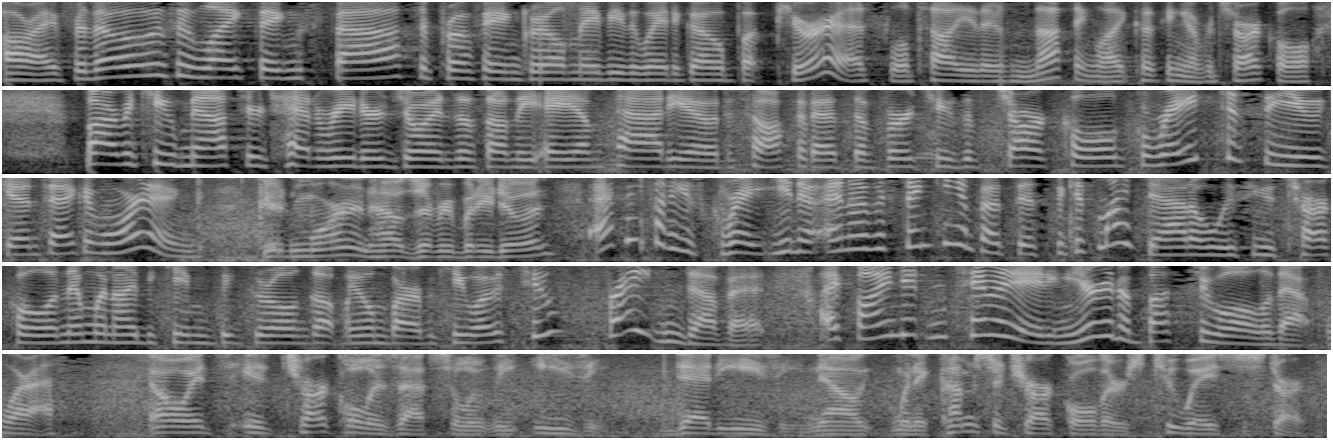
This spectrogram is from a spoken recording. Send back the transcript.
All right, for those who like things fast, a propane grill may be the way to go, but purists will tell you there's nothing like cooking over charcoal. Barbecue master Ted Reader joins us on the AM patio to talk about the virtues of charcoal. Great to see you again, Ted. Good morning. Good morning. How's everybody doing? Everybody's great. You know, and I was thinking about this because my dad always used charcoal, and then when I became a big girl and got my own barbecue, I was too frightened of it. I find it intimidating. You're going to bust through all of that for us. Oh, it's it, charcoal is absolutely easy dead easy. Now, when it comes to charcoal, there's two ways to start.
